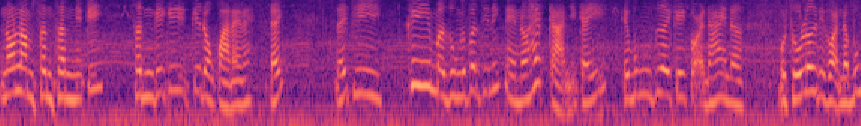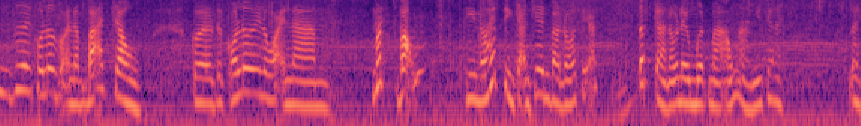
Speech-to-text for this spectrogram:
Nó làm sần sần những cái sần cái cái cái đầu quả này này. Đấy. Đấy thì khi mà dùng cái phân Sinic này nó hết cả những cái cái bung rươi cái gọi là hay là một số nơi thì gọi là bung rươi có nơi gọi là bã trầu có, có nơi là gọi là mắt võng thì nó hết tình trạng trên và nó sẽ tất cả nó đều mượt mà óng ả như thế này đây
